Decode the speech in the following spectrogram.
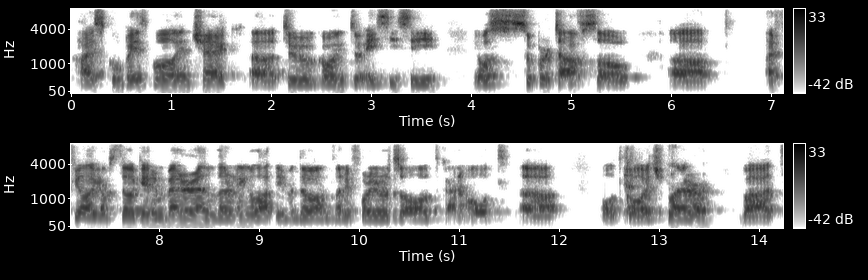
high school baseball in Czech uh, to going to ACC. It was super tough. So uh, I feel like I'm still getting better and learning a lot, even though I'm 24 years old, kind of old, uh, old yeah. college player. But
